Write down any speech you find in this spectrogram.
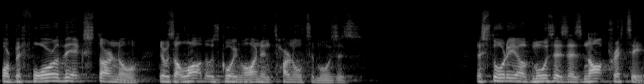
or before the external, there was a lot that was going on internal to Moses. The story of Moses is not pretty.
